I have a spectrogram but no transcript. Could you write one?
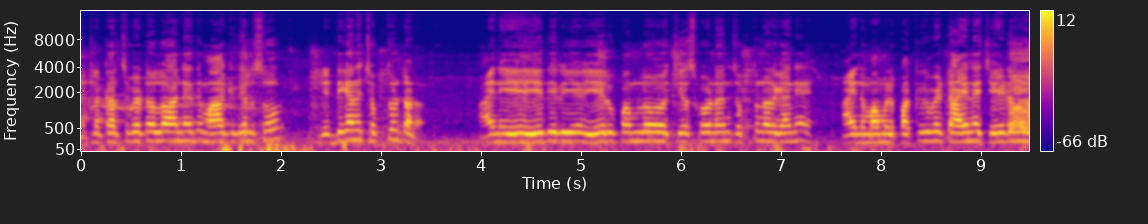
ఎట్లా ఖర్చు పెట్టాలో అనేది మాకు తెలుసు. రెడ్డిగానే చెప్తుంటాడు. ఆయన ఏ- ఏది రి- ఏ రూపంలో చేసుకోవడానికి చెప్తున్నాడు కానీ ఆయన మమ్మల్ని పక్కకు పెట్టి ఆయనే చేయడం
